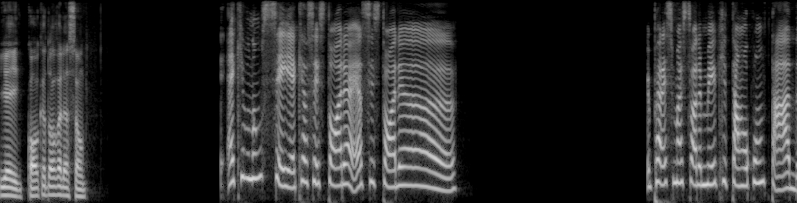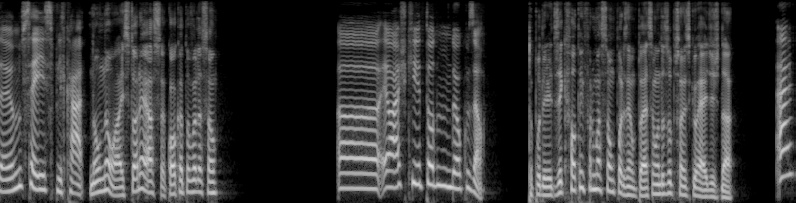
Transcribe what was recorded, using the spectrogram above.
E aí, qual que é a tua avaliação? É que eu não sei, é que essa história, essa história. Parece uma história meio que tá mal contada, eu não sei explicar. Não, não, a história é essa. Qual que é a tua avaliação? Ah, eu acho que todo mundo é o cuzão. Tu poderia dizer que falta informação, por exemplo. Essa é uma das opções que o Reddit dá. É.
